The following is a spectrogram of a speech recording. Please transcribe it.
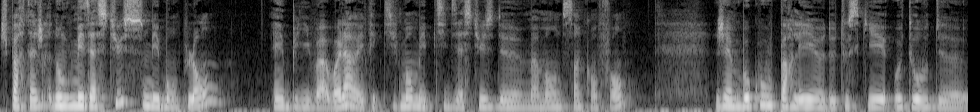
Je partagerai donc mes astuces, mes bons plans, et puis bah, voilà, effectivement mes petites astuces de maman de cinq enfants. J'aime beaucoup parler euh, de tout ce qui est autour de,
